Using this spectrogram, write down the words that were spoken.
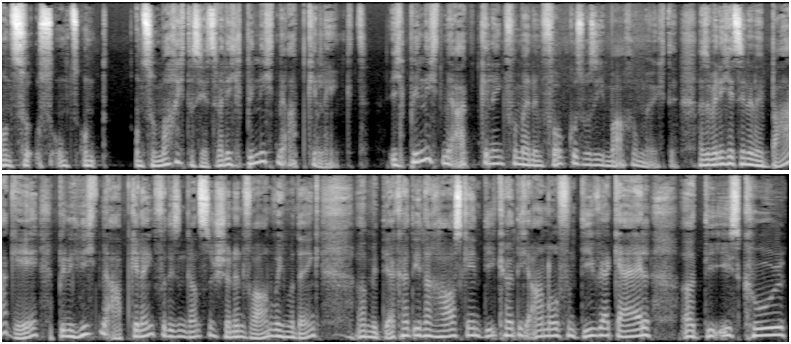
Und so, und, und, und so mache ich das jetzt, weil ich bin nicht mehr abgelenkt. Ich bin nicht mehr abgelenkt von meinem Fokus, was ich machen möchte. Also wenn ich jetzt in eine Bar gehe, bin ich nicht mehr abgelenkt von diesen ganzen schönen Frauen, wo ich mir denke, äh, mit der könnte ich nach Hause gehen, die könnte ich anrufen, die wäre geil, äh, die ist cool,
